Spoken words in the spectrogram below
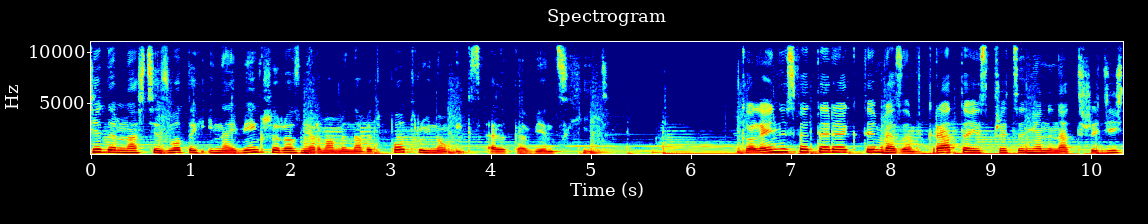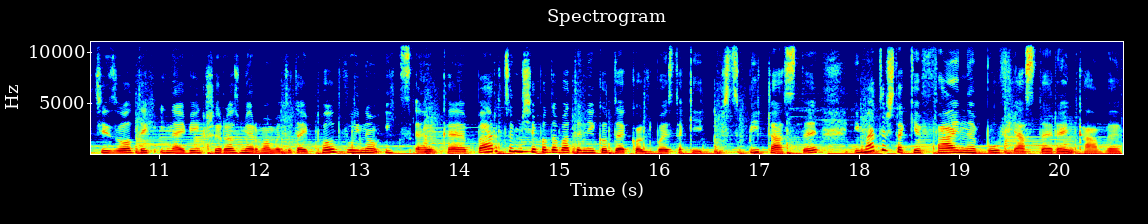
17 zł i największy rozmiar mamy nawet potrójną XL, więc hit. Kolejny sweterek, tym razem w kratę, jest przeceniony na 30 zł i największy rozmiar mamy tutaj podwójną XL. -kę. Bardzo mi się podoba ten jego dekolt, bo jest taki spiczasty i ma też takie fajne, bufiaste rękawy.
